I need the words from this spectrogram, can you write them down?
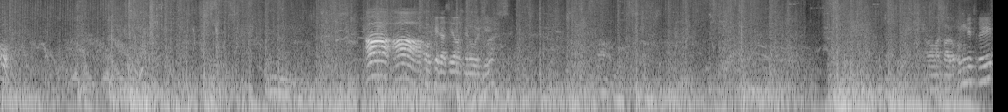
Oh. Ah, ah, okay, das sieht aus wie eine Ulti. Aber mal gerade umgedreht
